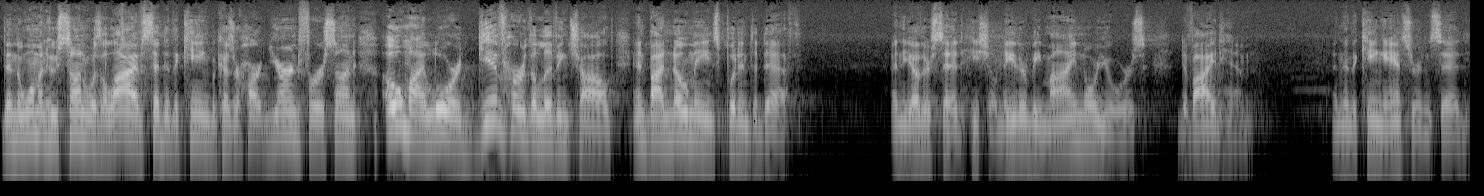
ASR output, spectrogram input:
Then the woman whose son was alive said to the king, because her heart yearned for her son, Oh, my lord, give her the living child, and by no means put him to death. And the other said, He shall neither be mine nor yours, divide him. And then the king answered and said,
